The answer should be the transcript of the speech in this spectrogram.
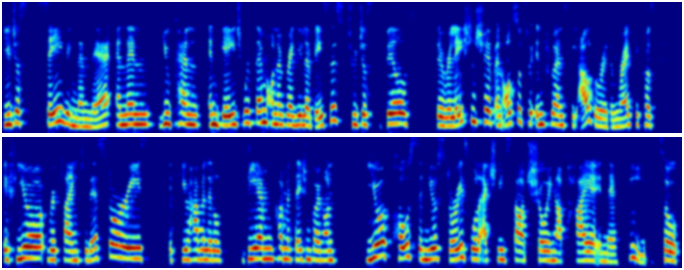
you just saving them there and then you can engage with them on a regular basis to just build the relationship and also to influence the algorithm, right? Because if you're replying to their stories, if you have a little DM conversation going on, your posts and your stories will actually start showing up higher in their feed. So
